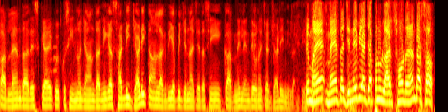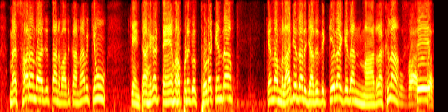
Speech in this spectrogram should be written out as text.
ਘਰ ਲੈਣ ਦਾ ਰਿਸਕ ਹੈ, ਇਹ ਕੋਈ ਕਸੀਨੋ ਜਾਣ ਦਾ ਨਹੀਂਗਾ ਸਾਡੀ ਜੜੀ ਤਾਂ ਲੱਗਦੀ ਹੈ ਵੀ ਜਿੰਨਾ ਚਿਰ ਅਸੀਂ ਘਰ ਨਹੀਂ ਲੈਂਦੇ, ਉਹਨਾਂ ਚਿਰ ਜੜੀ ਨਹੀਂ ਲੱਗਦੀ। ਤੇ ਮੈਂ ਮੈਂ ਤਾਂ ਜਿੰਨੇ ਵੀ ਅੱਜ ਆਪਾਂ ਨੂੰ ਲਾਈਵ ਸੁਣ ਰਹੇ ਆ ਡਾਕਟਰ ਸਾਹਿਬ, ਮੈਂ ਸਾਰਿਆਂ ਦਾ ਅੱਜ ਧੰਨਵਾਦ ਕਰਨਾ ਵੀ ਕਿਉਂ ਘੰਟਾ ਹੈਗਾ ਟਾਈਮ ਆਪਣੇ ਕੋਲ ਥੋੜਾ ਕਹਿੰਦਾ। ਕਹਿੰਦਾ ਮਲਾਜੇਦਾਰ ਜ਼ਿਆਦਾ ਤੇ ਕਿਹਦਾ ਕਿਹਦਾ ਮਾਣ ਰੱਖ ਲਾਂ। ਤੇ ਬਸ,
